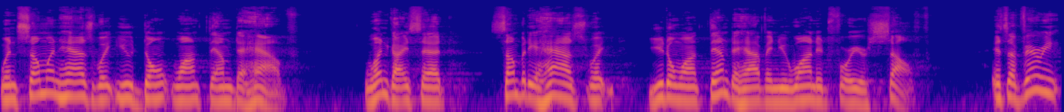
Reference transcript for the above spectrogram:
when someone has what you don't want them to have. One guy said, Somebody has what you don't want them to have and you want it for yourself. It's a very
